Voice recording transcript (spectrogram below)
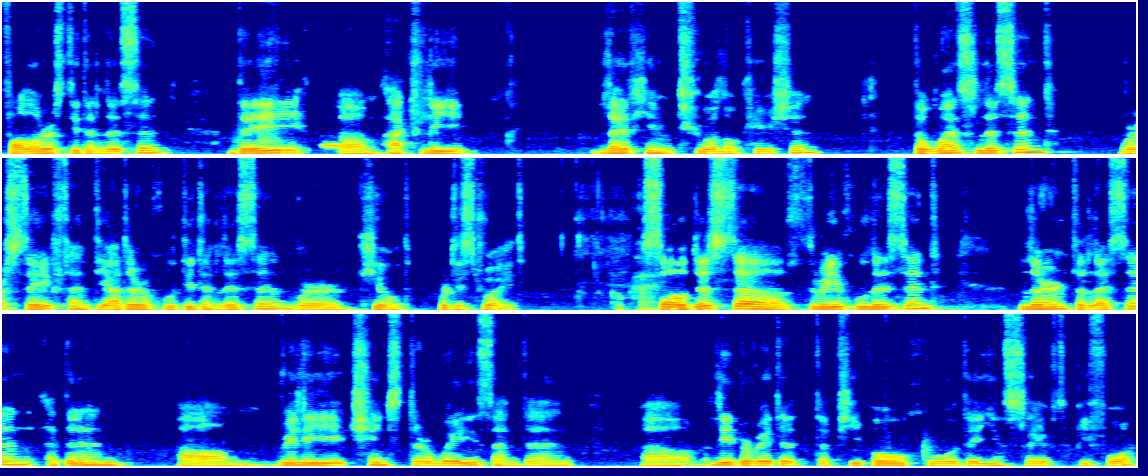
followers didn't listen, they um, actually led him to a location the ones listened were saved and the other who didn't listen were killed or destroyed Okay. so this uh, three who listened learned the lesson and then um, really changed their ways and then uh, liberated the people who they enslaved before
